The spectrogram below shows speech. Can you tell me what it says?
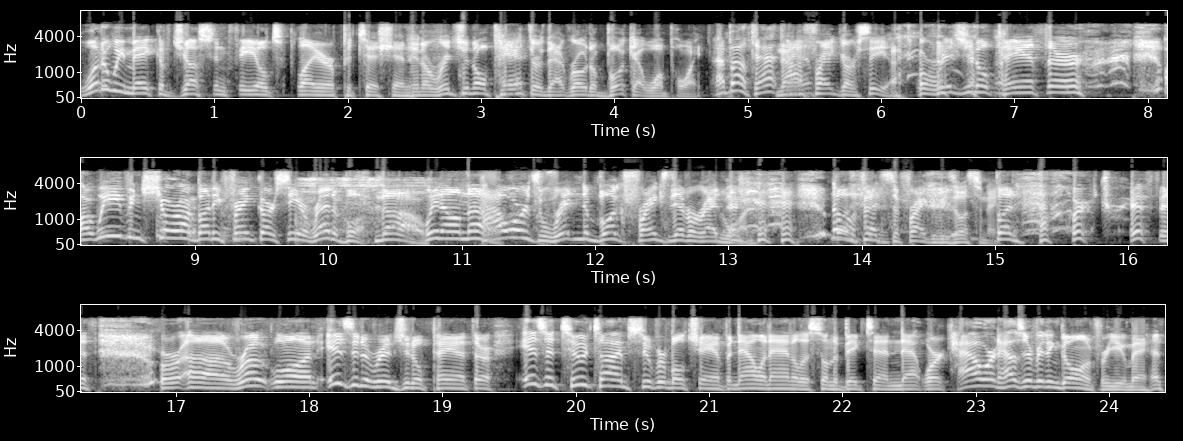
What do we make of Justin Fields' player petition? An original Panther that wrote a book at one point. How about that? Not man? Frank Garcia. original Panther. Are we even sure our buddy Frank Garcia read a book? No. We don't know. Howard's written a book. Frank's never read one. no but, offense to Frank if he's listening. But Howard Griffith uh, wrote one, is an original Panther, is a two time Super Bowl champ, and now an analyst on the Big Ten Network. Howard, how's everything going for you, man?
